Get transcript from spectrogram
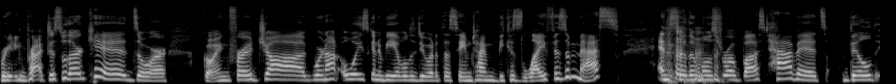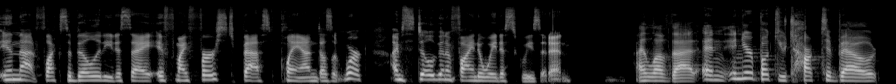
reading practice with our kids or going for a jog. We're not always going to be able to do it at the same time because life is a mess. And so the most robust habits build in that flexibility to say if my first best plan doesn't work i'm still going to find a way to squeeze it in. I love that. And in your book, you talked about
